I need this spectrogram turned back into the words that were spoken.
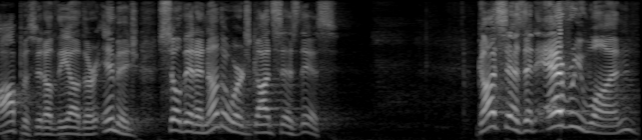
opposite of the other image. So that, in other words, God says this God says that everyone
